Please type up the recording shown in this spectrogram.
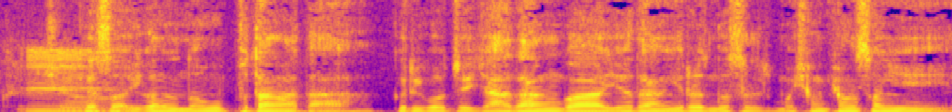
그렇죠. 그래서 이거는 너무 부당하다. 그리고 저 야당과 여당 이런 것을 뭐 형평성이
